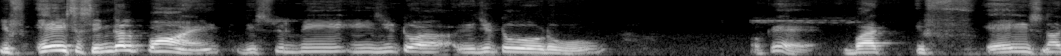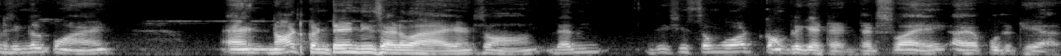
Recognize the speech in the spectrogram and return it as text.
If A is a single point, this will be easy to uh, easy to do. Okay, but if A is not a single point and not contained inside Y and so on, then this is somewhat complicated. That's why I have put it here.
